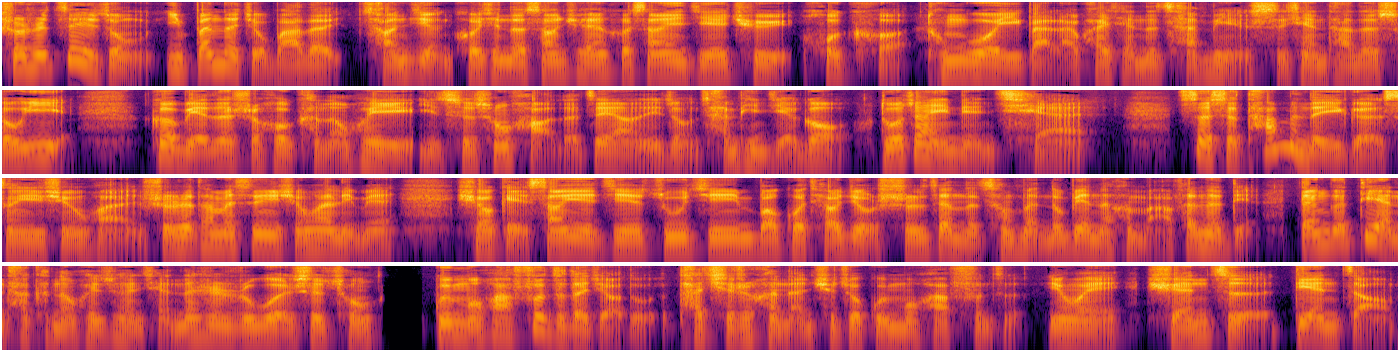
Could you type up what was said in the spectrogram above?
说是这种一般的酒吧的场景，核心的商圈和商业街去获客，通过一百来块钱的产品实现它的收益。个别的时候可能会以次充好的这样的一种产品结构，多赚一点钱。这是他们的一个生意循环，所以说他们生意循环里面需要给商业街租金，包括调酒师这样的成本都变得很麻烦的点。单个店它可能会赚钱，但是如果是从规模化复制的角度，它其实很难去做规模化复制，因为选址、店长、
